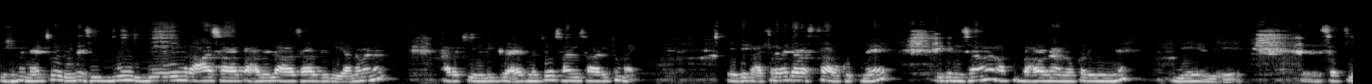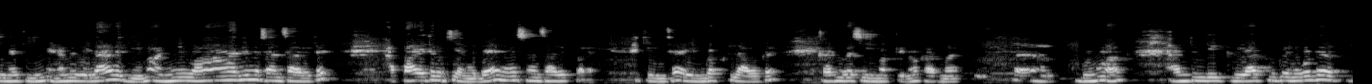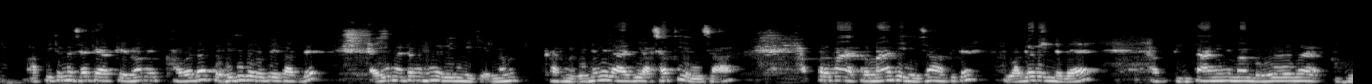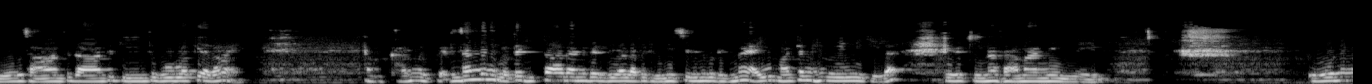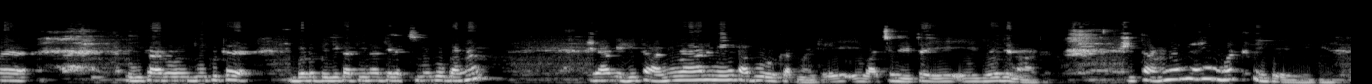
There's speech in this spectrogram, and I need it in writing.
එහෙම නැතුව වෙන සිද්ධියෙන් ඉබේම ආශාව පහළ වෙලා ආශාව දිගේ යනවනම් අර කියන විග්‍රහයක් නැතුව සංසාරෙටමයි. ඒ දෙක අතරමැද අවස්ථාවකුත් නැහැ. ඒක නිසා අපි භාවනා නොකර ඉන්නේ මේ මේ සතිය නැති ඉන්න හැම වෙලාවෙදීම අනිවාර්යයෙන්ම සංසාරෙට අපායටම කියන්න බෑ නෝ සංසාරෙත් කරා. ඒක නිසා ඒ මුගක් වෙලාවක කර්ම රැසීමක් වෙනවා කර්ම ගුණයක් අන්තිමේ ක්‍රියාත්මක වෙනකොට අපිටම සැකයක් එනවා මේ කවදා කොහෙද කරපු එකක්ද ඇයි මට මෙහෙම වෙන්නේ කියලා. නමුත් කර්ම වෙන වෙලාවේදී අසතිය නිසා අප්‍රමා ප්‍රමාදේ නිසා අපිට වග වෙන්න බෑ. අපි හිතන්නේ මම බොහොම බොහොම සාන්ත දාන්ත තීන්ත කෝරුවක් කියලා තමයි. කර්ම ප්‍රතිසංගනකොට හිතා ගන්න බැරි දේවල් අපිට විනිශ්චය වෙනකොට තමයි ඇයි මට මෙහෙම වෙන්නේ කියලා. ඒක කියන සාමාන්‍යයෙන් මේ ඕනම පිළිකාරෝගියෙකුට බඩ පිළිකා තියෙනවා කියලා කියපුව ගමන් එයාගේ හිත අනිවාර්යයෙන් මේකට අභියෝග කරනවා කියලා. ඒ වචනෙට ඒ ඒ යෝජනාවට. හිත අනිවාර්යයෙන් මට මේක වෙන්නේ කියලා.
